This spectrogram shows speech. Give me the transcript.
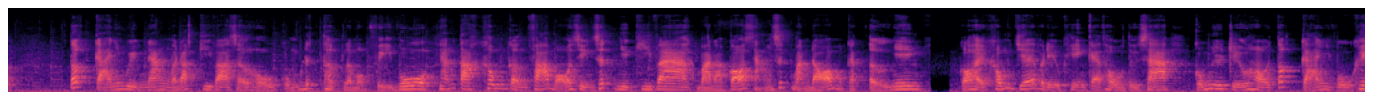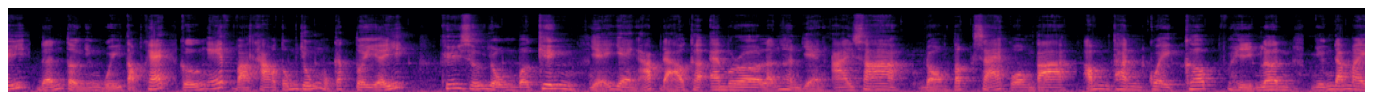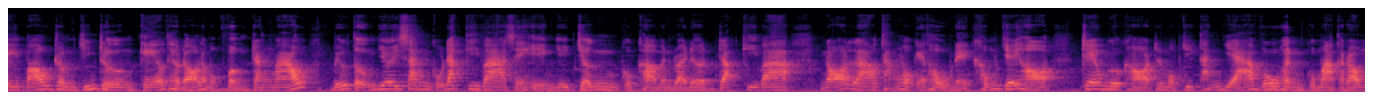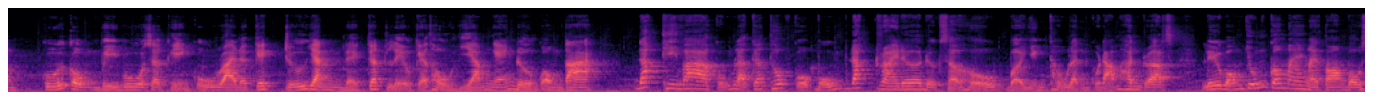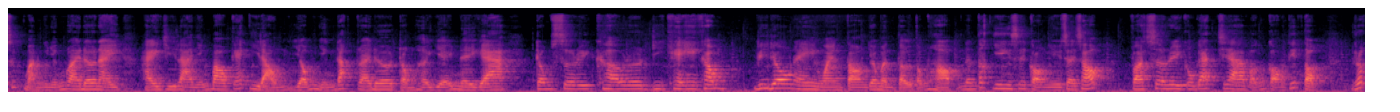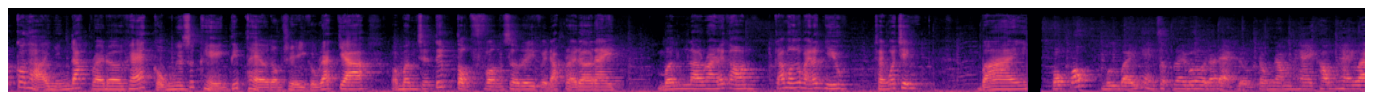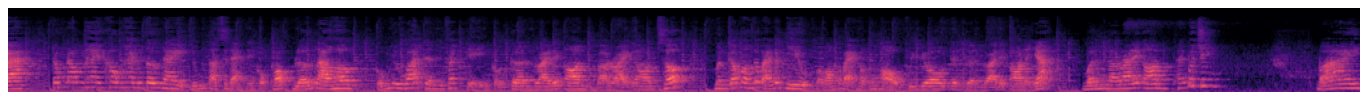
tất cả những quyền năng mà đất Kiva sở hữu cũng đích thực là một vị vua. Hắn ta không cần phá bỏ xiềng xích như Kiva mà đã có sẵn sức mạnh đó một cách tự nhiên, có thể khống chế và điều khiển kẻ thù từ xa, cũng như triệu hồi tất cả những vũ khí đến từ những quỷ tộc khác, cưỡng ép và thao túng chúng một cách tùy ý khi sử dụng bởi King dễ dàng áp đảo cả Emperor lẫn hình dạng Isa đòn tất sát của ông ta. Âm thanh quay khớp hiện lên, những đám mây bao trùm chiến trường kéo theo đó là một vầng trăng máu. Biểu tượng dơi xanh của Dakiva sẽ hiện dưới chân của Kamen Rider Dakiva nó lao thẳng vào kẻ thù để khống chế họ, treo ngược họ trên một chiếc thánh giá vô hình của Macaron. Cuối cùng, vị vua sẽ hiện của Rider Kick trứ danh để kết liễu kẻ thù dám ngán đường của ông ta. Dark Kiva cũng là kết thúc của bốn Duck Rider được sở hữu bởi những thủ lĩnh của đám Hundreds. Liệu bọn chúng có mang lại toàn bộ sức mạnh của những Rider này hay chỉ là những bao cát di động giống những Duck Rider trong thế giới Nega trong series color DK hay không? Video này hoàn toàn do mình tự tổng hợp nên tất nhiên sẽ còn nhiều sai sót và series của Gacha vẫn còn tiếp tục rất có thể những Dark Rider khác cũng như xuất hiện tiếp theo trong series của Gacha và mình sẽ tiếp tục phần series về Dark Rider này mình là Rider On cảm ơn các bạn rất nhiều thanks watching. Bye. Cột mốc 17.000 subscriber đã đạt được trong năm 2023 Trong năm 2024 này chúng ta sẽ đạt những cột mốc lớn lao hơn Cũng như quá trình phát triển của kênh Riding On và Riding On Shop. Mình cảm ơn các bạn rất nhiều và mong các bạn ủng hộ video trên kênh Riding On này nhé. Mình là Riding On, thanks watching. Bye.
